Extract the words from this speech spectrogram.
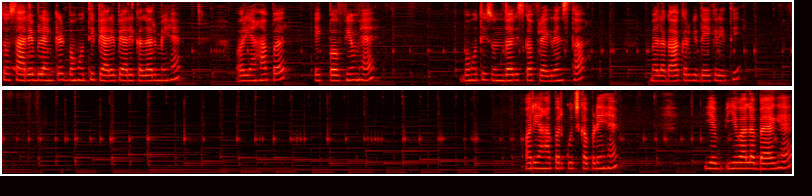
सो सारे ब्लैंकेट बहुत ही प्यारे प्यारे कलर में हैं। और यहाँ पर एक परफ्यूम है। बहुत ही सुंदर इसका फ्रेगरेंस था। मैं लगा कर भी देख रही थी। और यहाँ पर कुछ कपड़े हैं। ये ये वाला बैग है,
